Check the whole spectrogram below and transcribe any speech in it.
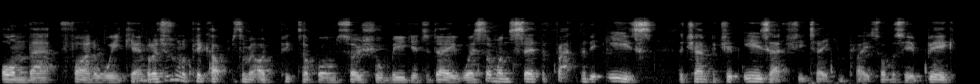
on that final weekend. But I just want to pick up something I picked up on social media today where someone said the fact that it is, the championship is actually taking place, obviously a big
